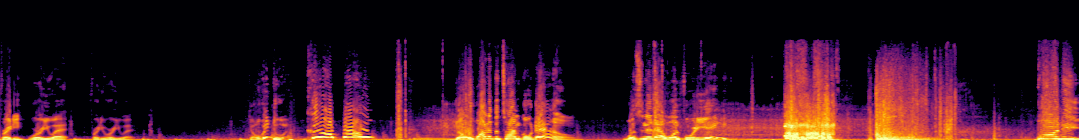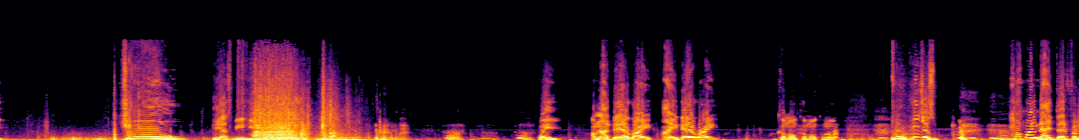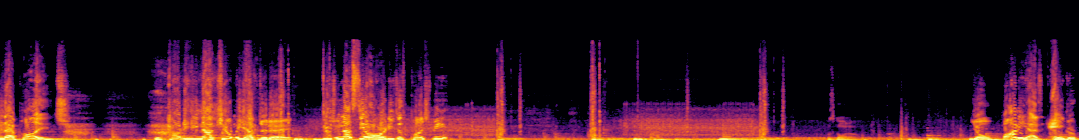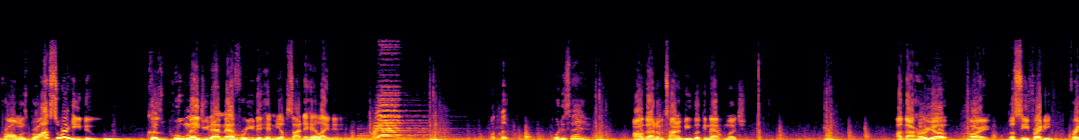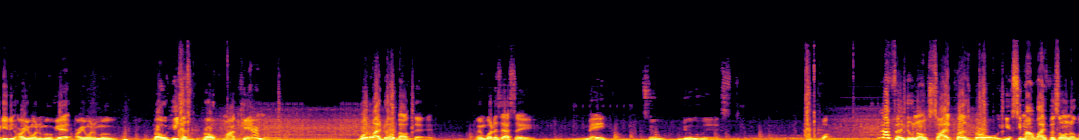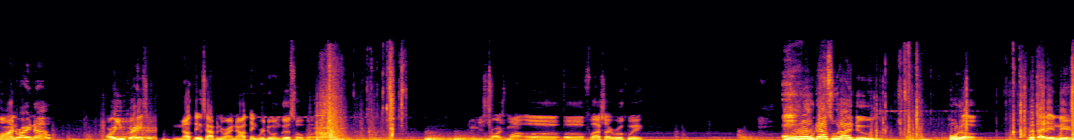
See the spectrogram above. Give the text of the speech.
Freddy, where are you at? Freddy, where are you at? Yo, we doing good, bro. Yo, why did the time go down? Wasn't it at 148? Bonnie! Yo! He has me in here. Wait, I'm not dead, right? I ain't dead, right? Come on, come on, come on. Bro, he just... How am I not dead from that punch? How did he not kill me after that? Did you not see how hard he just punched me? What's going on? Yo, Bonnie has anger problems, bro. I swear he do. Cause who made you that mad for you to hit me upside the head like that? What the? What is that? I don't got enough time to be looking that much. I gotta hurry up. All right, let's see Freddy. Freddy, are you on the move yet? Are you on the move? Bro, he just broke my camera. What do I do about that? And what does that say? Make to-do list. What? I'm not finna do no side quest, bro. You see my life is on the line right now? Are you crazy? Nothing's happening right now. I think we're doing good so far. Let me just charge my uh uh flashlight real quick. Oh, that's what I do. Hold up. Put that in there.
